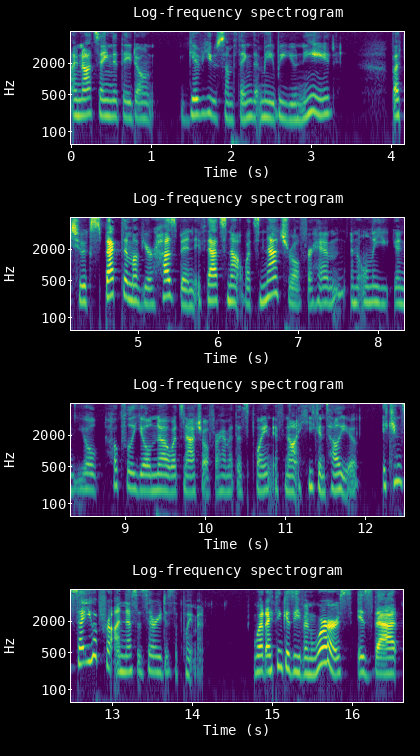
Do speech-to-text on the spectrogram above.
I'm not saying that they don't give you something that maybe you need. But to expect them of your husband, if that's not what's natural for him, and only and you'll hopefully you'll know what's natural for him at this point. If not, he can tell you. It can set you up for unnecessary disappointment. What I think is even worse is that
